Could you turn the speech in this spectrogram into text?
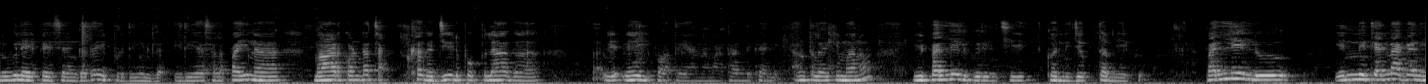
నువ్వులు వేపేసాం కదా ఇప్పుడు దీనిలో. ఇది అసలు పైన మాడకుండా చక్కగా జీడిపప్పులాగా వే- వేగిపోతాయి అన్నమాట అందుకని. అంతలోకి మనం ఈ పల్లీల గురించి కొన్ని చెప్తాం మీకు. పల్లీలు ఎన్ని తిన్నా కానీ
